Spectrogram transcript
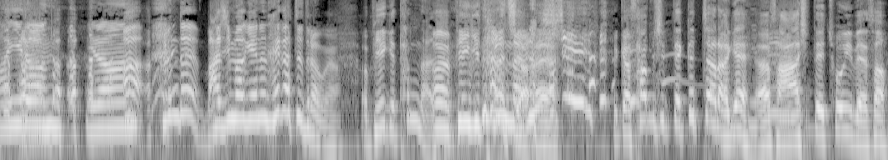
아, 이런, 이런. 아, 그런데 마지막에는 해가 뜨더라고요. 어, 비행기 탄 날. 어, 비행기 타는 그렇죠. 날. 예. 그러니까 30대 끝자락에 어, 40대 초입에서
